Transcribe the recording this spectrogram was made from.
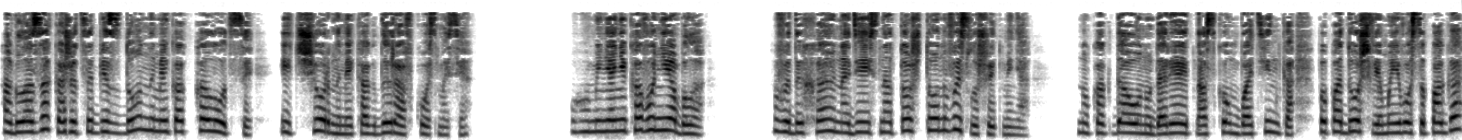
а глаза кажутся бездонными, как колодцы, и черными, как дыра в космосе. «У меня никого не было!» Выдыхаю, надеясь на то, что он выслушает меня. Но когда он ударяет носком ботинка по подошве моего сапога,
